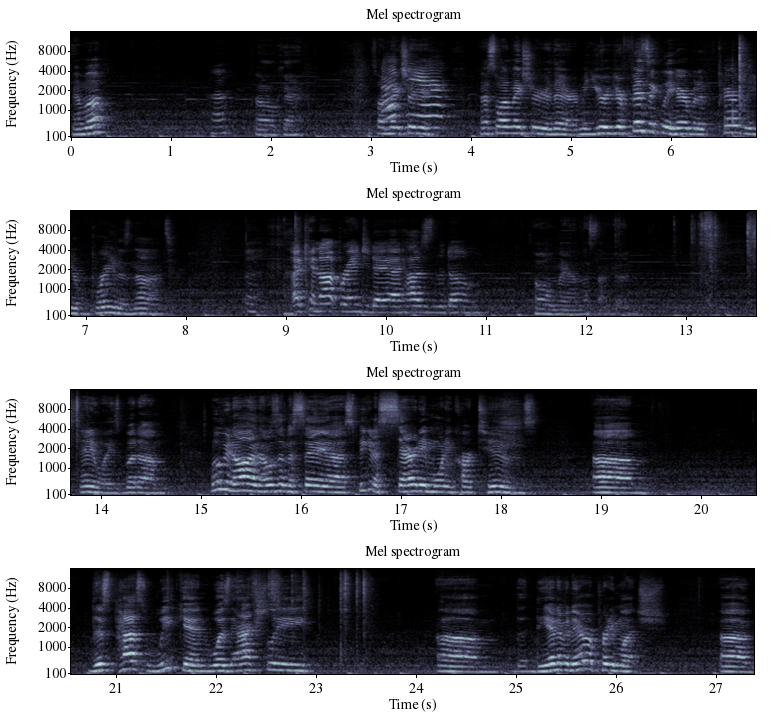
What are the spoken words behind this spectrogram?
Emma. Huh? Oh, okay. So I make sure you. I just want to make sure you're there. I mean, you're you're physically here, but apparently your brain is not. I cannot brain today. I has the dumb. Oh man, that's not good. Anyways, but um, moving on. I was gonna say, uh, speaking of Saturday morning cartoons, um, this past weekend was actually um, the, the end of an era, pretty much. Uh,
